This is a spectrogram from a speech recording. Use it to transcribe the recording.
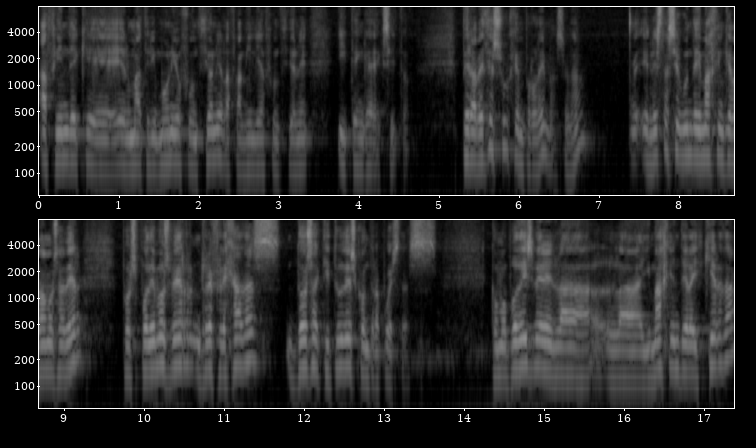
a fin de que el matrimonio funcione, la familia funcione y tenga éxito pero a veces surgen problemas. En esta segunda imagen que vamos a ver, pues podemos ver reflejadas dos actitudes contrapuestas. Como podéis ver en la, imagen de la izquierda,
